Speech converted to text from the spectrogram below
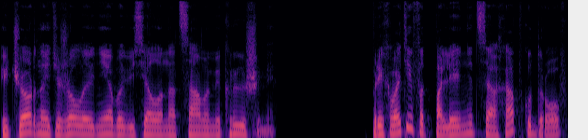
и черное тяжелое небо висело над самыми крышами. Прихватив от поленницы охапку дров,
